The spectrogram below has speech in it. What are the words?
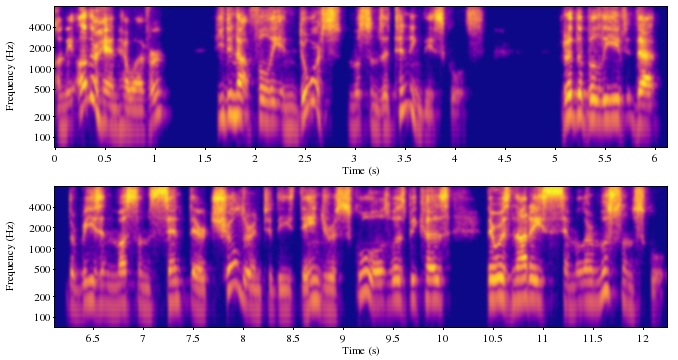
On the other hand, however, he did not fully endorse Muslims attending these schools. Rida believed that the reason Muslims sent their children to these dangerous schools was because there was not a similar Muslim school.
